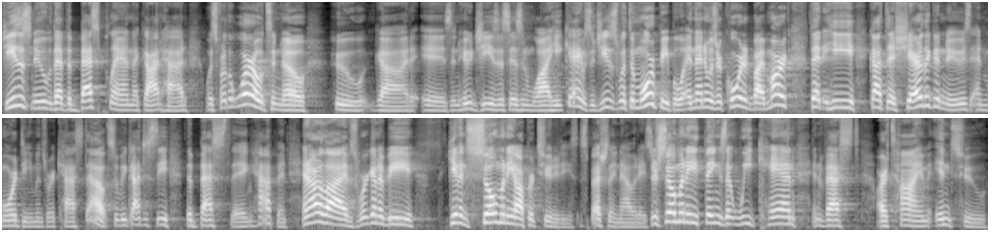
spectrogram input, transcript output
Jesus knew that the best plan that God had was for the world to know who God is and who Jesus is and why he came. So Jesus went to more people, and then it was recorded by Mark that he got to share the good news and more demons were cast out. So we got to see the best thing happen. In our lives, we're going to be given so many opportunities, especially nowadays. There's so many things that we can invest our time into.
